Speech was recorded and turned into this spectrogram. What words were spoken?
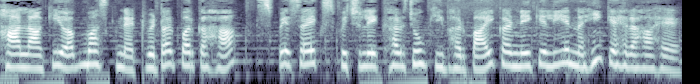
हालाँकि अब मस्क ने ट्विटर पर कहा स्पेस एक्स पिछले खर्चों की भरपाई करने के लिए नहीं कह रहा है,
